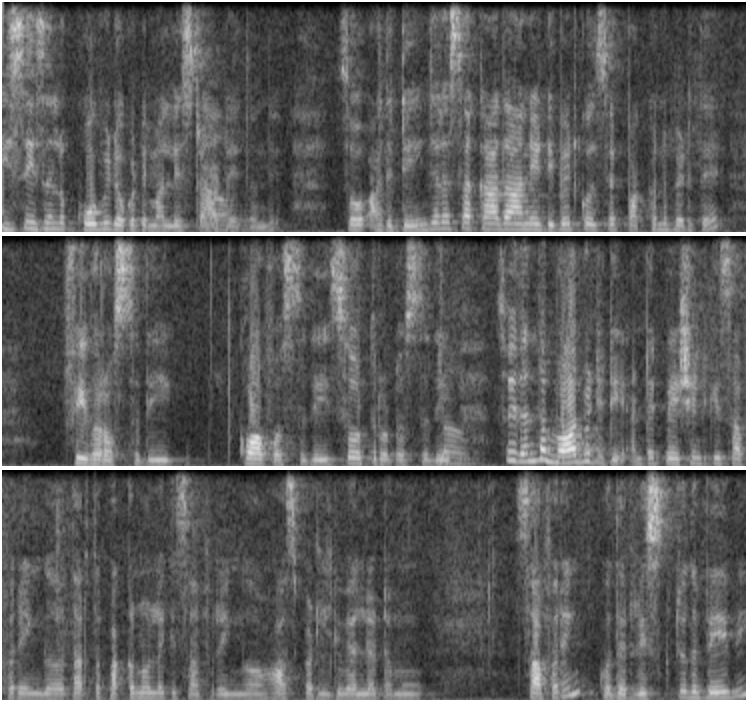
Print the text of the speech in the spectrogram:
ఈ సీజన్లో కోవిడ్ ఒకటి మళ్ళీ స్టార్ట్ అవుతుంది సో అది డేంజరసా కాదా అనే డిబేట్ కొద్దిసేపు పక్కన పెడితే ఫీవర్ వస్తుంది కాఫ్ వస్తుంది సోర్ త్రోట్ వస్తుంది. సో ఇదంతా మార్బిడిటీ అంటే పేషెంట్కి సఫరింగ్ తర్వాత పక్కన వాళ్ళకి సఫరింగ్ హాస్పిటల్కి వెళ్ళటము. సఫరింగ్ కొద్దిగా risk to the baby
